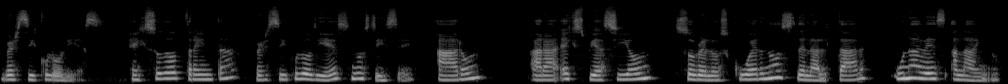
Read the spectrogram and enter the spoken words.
versículo 10. Éxodo 30, versículo 10 nos dice, Aarón hará expiación sobre los cuernos del altar una vez al año.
